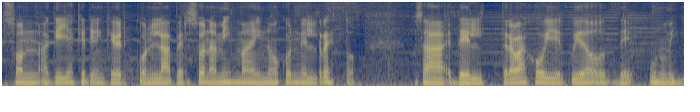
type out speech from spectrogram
son aquellas que tienen que ver con la persona misma y no con el resto. O sea, del trabajo y el cuidado de uno mismo,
